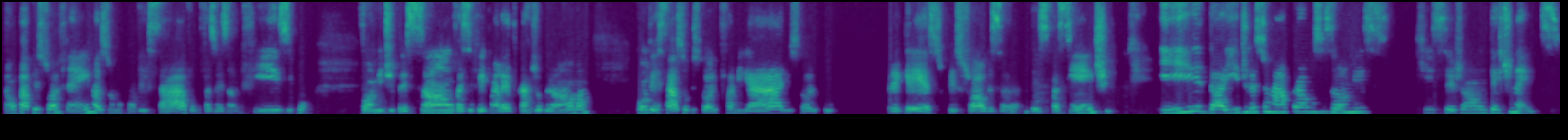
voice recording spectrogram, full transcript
Então, a pessoa vem, nós vamos conversar, vamos fazer um exame físico, vamos medir pressão, vai ser feito um eletrocardiograma, conversar sobre o histórico familiar, o histórico pregresso pessoal dessa, desse paciente, e daí direcionar para os exames que sejam pertinentes.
